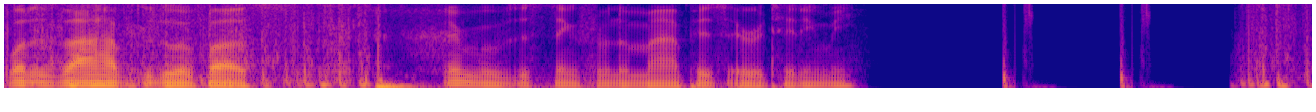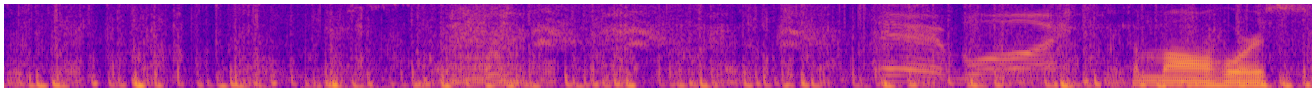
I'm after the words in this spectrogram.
what does that have to do with us? Remove this thing from the map. It's irritating me. There, boy. Come on, horse.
